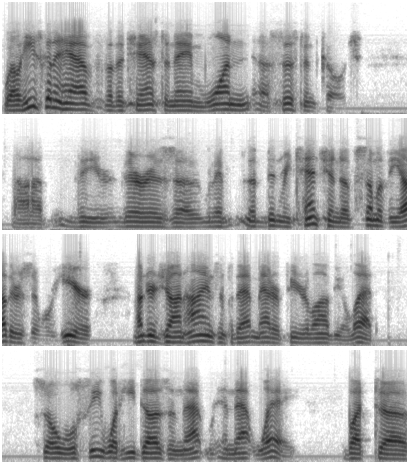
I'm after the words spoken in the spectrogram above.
Well, he's going to have the chance to name one assistant coach. Uh, the, there is uh, been retention of some of the others that were here under John Hynes, and for that matter, Peter Laviolette. So we'll see what he does in that in that way. But uh,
